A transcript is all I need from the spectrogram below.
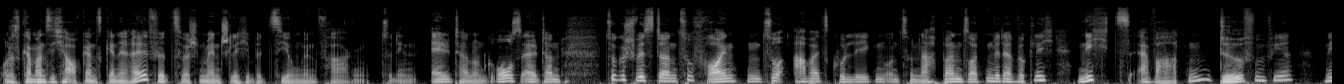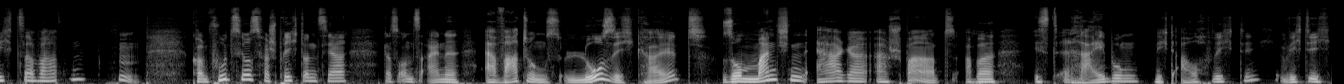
Und das kann man sich ja auch ganz generell für zwischenmenschliche Beziehungen fragen. Zu den Eltern und Großeltern, zu Geschwistern, zu Freunden, zu Arbeitskollegen und zu Nachbarn. Sollten wir da wirklich nichts erwarten? Dürfen wir nichts erwarten? Hm. Konfuzius verspricht uns ja, dass uns eine Erwartungslosigkeit so manchen Ärger erspart. Aber ist Reibung nicht auch wichtig? Wichtig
